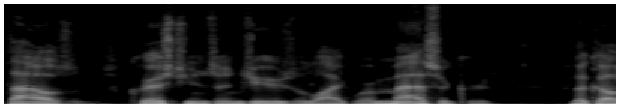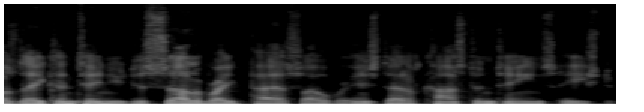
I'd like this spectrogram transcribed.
Thousands, Christians and Jews alike, were massacred because they continued to celebrate Passover instead of Constantine's Easter.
